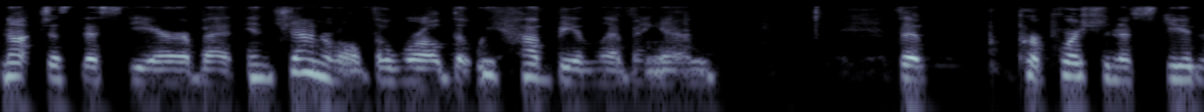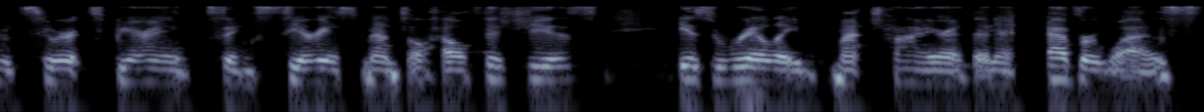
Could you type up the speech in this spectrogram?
not just this year, but in general, the world that we have been living in, the proportion of students who are experiencing serious mental health issues is really much higher than it ever was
